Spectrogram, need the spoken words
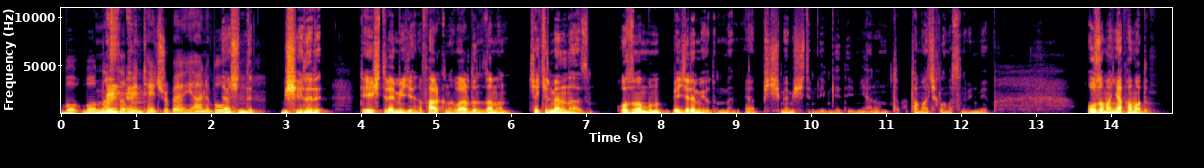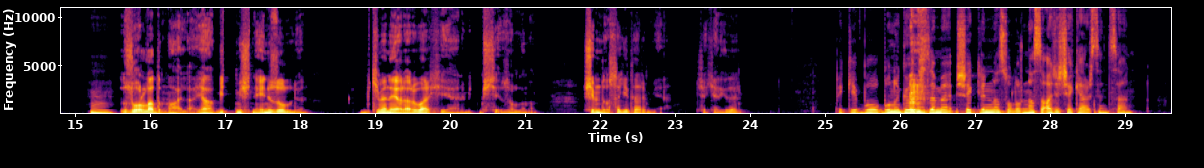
Bu, bu nasıl bir tecrübe? Yani bu Ya şimdi bir şeyleri değiştiremeyeceğini farkına vardığın zaman çekilmen lazım. O zaman bunu beceremiyordum ben. Ya pişmemiştim diyeyim ne diyeyim yani onun tam açıklamasını bilmiyorum. O zaman yapamadım. Zorladım hala. Ya bitmiş neyini zorluyorsun? Kime ne yararı var ki yani bitmiş şeyi zorlaman. Şimdi olsa giderim ya. Çeker giderim. Peki bu bunu göğüsleme şeklin nasıl olur? Nasıl acı çekersin sen?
